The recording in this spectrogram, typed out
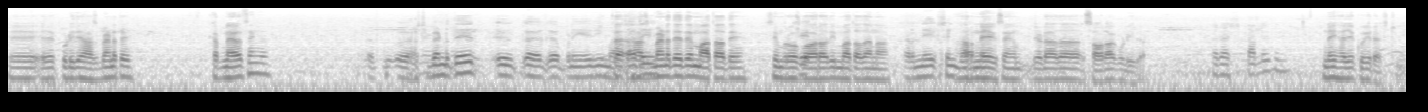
ਤੇ ਇਹਦੇ ਕੁੜੀ ਦੇ ਹਸਬੈਂਡ ਤੇ। ਕਰਨੈਲ ਸਿੰਘ? ਹਸਬੈਂਡ ਤੇ ਆਪਣੀ ਇਹਦੀ ਮਾਤਾ ਤੇ? ਹਸਬੈਂਡ ਦੇ ਤੇ ਮਾਤਾ ਤੇ ਸਿਮਰੋ ਕੌਰ ਉਹਦੀ ਮਾਤਾ ਦਾ ਨਾਮ ਹਰਨੇਕ ਸਿੰਘ ਹਰਨੇਕ ਸਿੰਘ ਜਿਹੜਾ ਦਾ ਸਹੁਰਾ ਕੁੜੀ ਦਾ। ਅਰੈਸਟ ਕਰ ਲਏ ਤੁਸੀਂ? ਨਹੀਂ ਹਜੇ ਕੋਈ ਅਰੈਸਟ ਨਹੀਂ।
